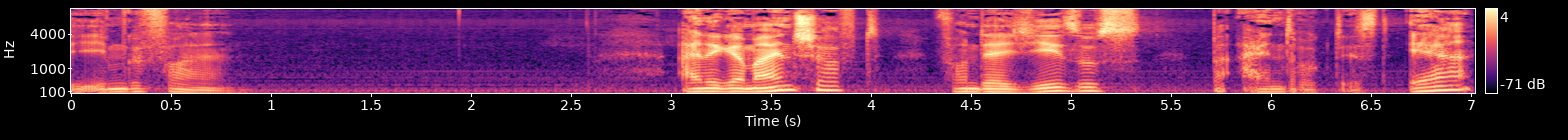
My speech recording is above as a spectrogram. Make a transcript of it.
die ihm gefallen. Eine Gemeinschaft, von der Jesus beeindruckt ist. Er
